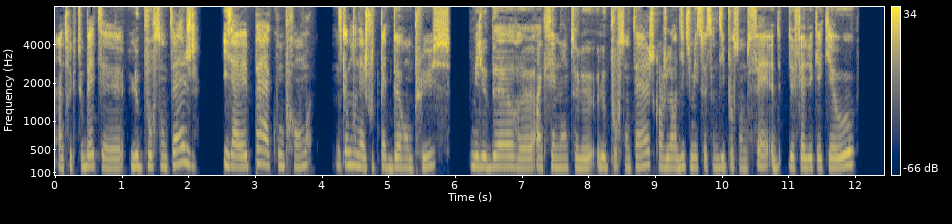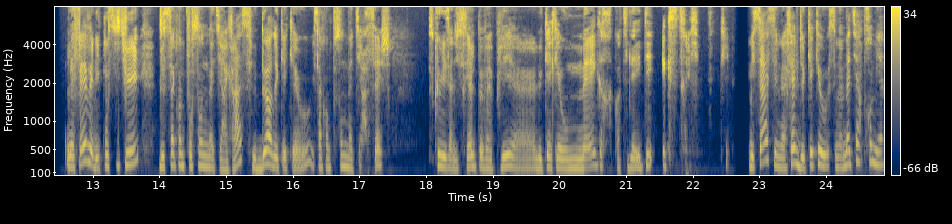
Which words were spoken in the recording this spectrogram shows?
un truc tout bête le pourcentage ils n'avaient pas à comprendre. Comme on n'ajoute pas de beurre en plus mais le beurre incrémente le, le, pourcentage. Quand je leur dis que je mets 70% de fèves de, fèves de cacao, la fève, elle est constituée de 50% de matière grasse, le beurre de cacao, et 50% de matière sèche, ce que les industriels peuvent appeler euh, le cacao maigre quand il a été extrait. Mais ça, c'est ma fève de cacao, c'est ma matière première.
